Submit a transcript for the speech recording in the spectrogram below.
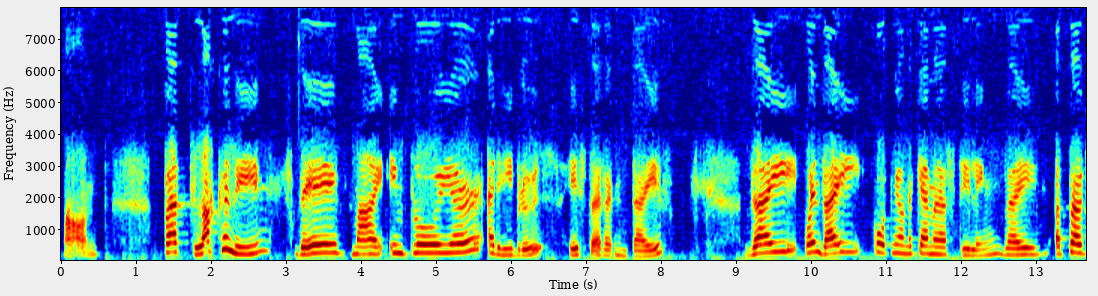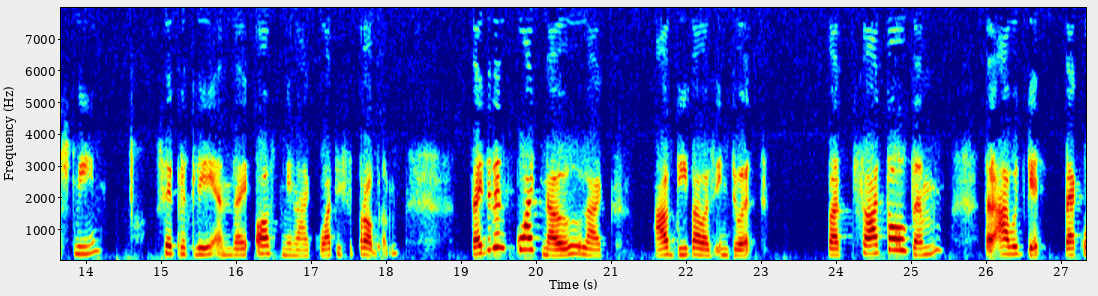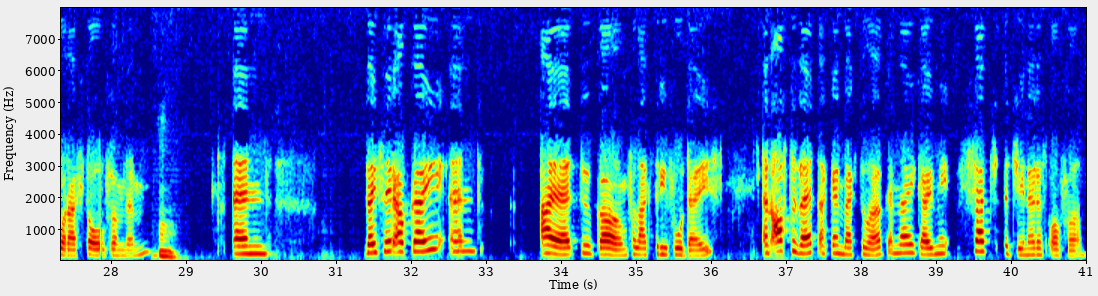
my aunt. But luckily, they, my employer at Hebrews, Hester and Dave, they, when they caught me on the camera stealing, they approached me separately and they asked me like, what is the problem? They didn't quite know like how deep I was into it, but so I told them that I would get back what I stole from them, Mm. and they said okay, and I had to go home for like three, four days. And after that, I came back to work, and they gave me such a generous offer.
